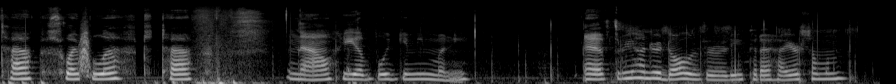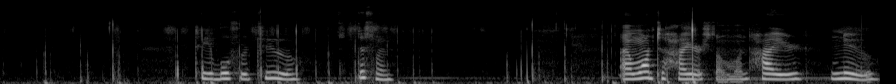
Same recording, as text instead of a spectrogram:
Tap, swipe left, tap. Now, yeah, boy, give me money. I have $300 already. Could I hire someone? Table for two. This one. I want to hire someone. Hire. New.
